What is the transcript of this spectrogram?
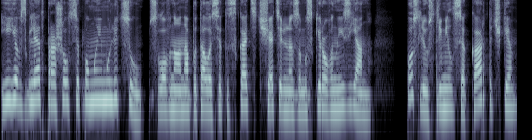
Ее взгляд прошелся по моему лицу, словно она пыталась отыскать тщательно замаскированный изъян. После устремился к карточке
